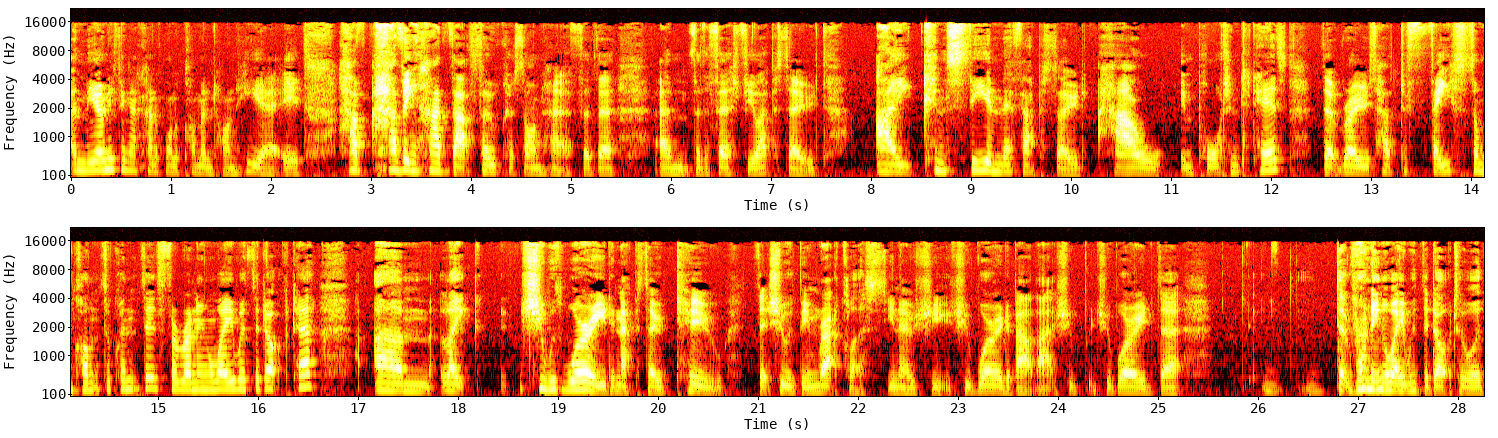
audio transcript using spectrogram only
and the only thing I kind of want to comment on here is have having had that focus on her for the um for the first few episodes. I can see in this episode how important it is that Rose has to face some consequences for running away with the Doctor. Um, like she was worried in episode two that she was being reckless. You know, she she worried about that. She she worried that that running away with the doctor was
